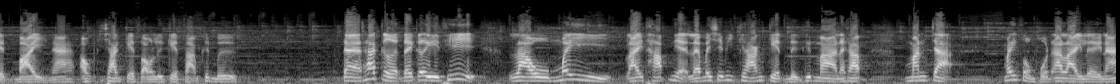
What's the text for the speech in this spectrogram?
7ใบนะ เอาพี่ช้างเกรด2หรือเกรด3ขึ้นมือ แต่ถ้าเกิดในกรณีที่เราไม่ไล่ทับเนี่ย และไม่ใช่พี่ช้างเกรดหนึ่งขึ้นมานะครับ มันจะไม่ส่งผลอะไรเลยนะ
